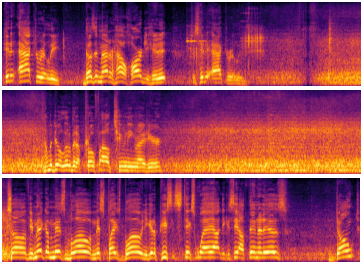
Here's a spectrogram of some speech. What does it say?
Hit it accurately. Doesn't matter how hard you hit it, just hit it accurately. I'm gonna do a little bit of profile tuning right here. So if you make a missed blow, a misplaced blow, and you get a piece that sticks way out, and you can see how thin it is, don't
